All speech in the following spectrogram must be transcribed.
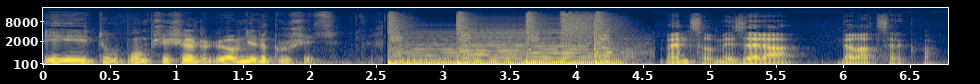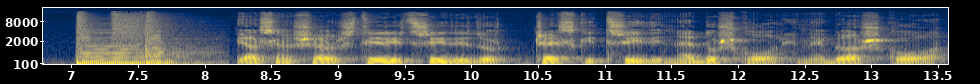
I tu on přišel rovně do Krušic. Vencel Mizera, Bela Crkva. Ja sam šel štiri třídy do česki čidi, ne do školi, ne bila škola,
